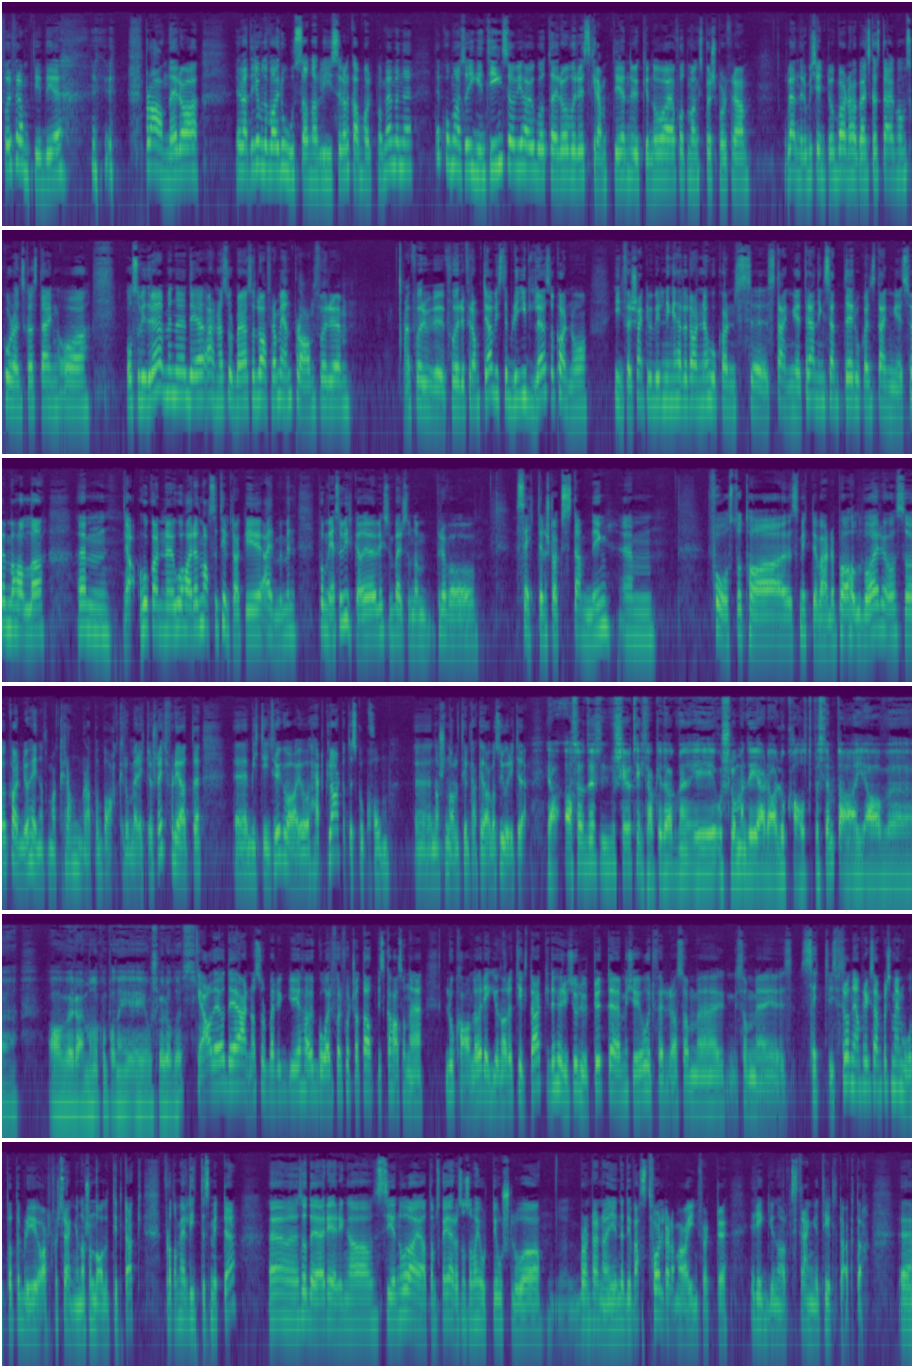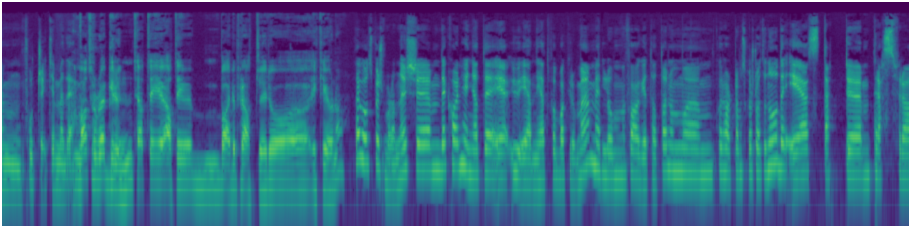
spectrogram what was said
for framtidige planer og Jeg vet ikke om det var roseanalyser eller hva de holdt på med, men eh, det kom altså ingenting. Så vi har jo gått her og vært skremt i en uke nå. Jeg har fått mange spørsmål fra venner og bekjente om barnehagene skal stenge, om skolene skal stenge. og osv. Men eh, det Erna Solberg altså la fram en plan for, eh, for, for framtida. Hvis det blir ille, så kan hun innføre skjenkebevilgning i hele landet. Hun kan stenge treningssenter, hun kan stenge svømmehaller. Um, ja, hun, kan, hun, har en masse tiltak i ermet, men på meg så virker det liksom bare som de prøver å sette en slags stemning. Um, få oss til å ta smittevernet på alvor. Og så kan det jo hende at de har krangla på bakrommet, rett og slett. fordi at eh, mitt inntrykk var jo helt klart at det skulle komme Eh, nasjonale tiltak i dag, og så gjorde ikke det. Ja, altså Det skjer jo tiltak i dag i Oslo, men de er da lokalt bestemt da, av, eh, av Raymond og kompani i Oslo rådhus? Ja, det er jo det Erna Solberg går for fortsatt, at vi skal ha sånne lokale og regionale tiltak. Det høres jo lurt ut. Det er mye ordførere som, eh, som sitter i Trondheim f.eks., som er imot at det blir altfor strenge nasjonale tiltak, for at de har lite smitte. Eh, så det regjeringa sier nå, da, er at de skal gjøre sånn som de har gjort i Oslo og bl.a. nede i Vestfold, der de har innført eh, regionalt strenge tiltak. da. Fortsetter med det. Hva tror du er grunnen til at de, at de, bare prater og ikke gjør noe? Det er et godt spørsmål, Anders. Det kan hende at det er uenighet på bakrommet mellom fagetatene om hvor hardt de skal slå til nå. Det er sterkt press fra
